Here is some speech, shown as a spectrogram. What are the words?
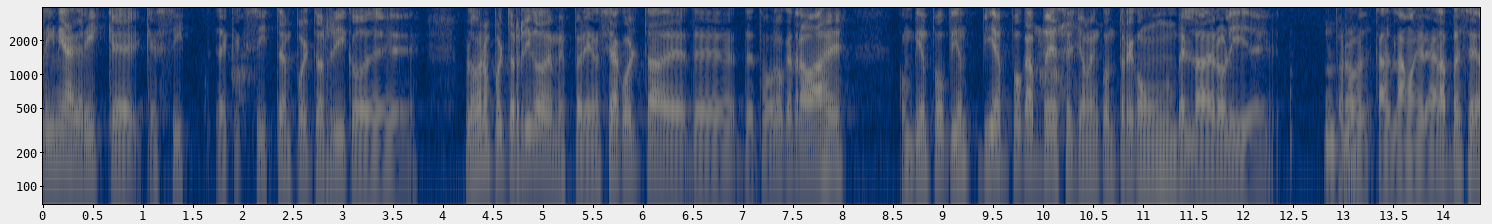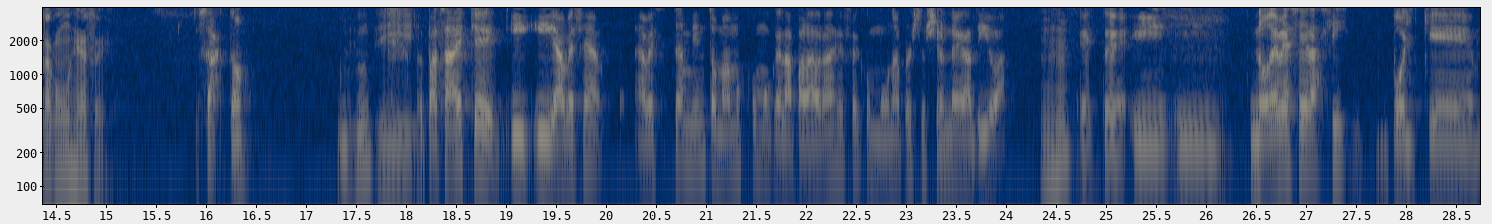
línea gris que, que, existe, eh, que existe en Puerto Rico, de, por lo menos en Puerto Rico, de mi experiencia corta de, de, todo lo que trabajé, con bien, bien, bien pocas veces yo me encontré con un verdadero líder, pero la mayoría de las veces era con un jefe. Exacto. y... Lo que pasa es que, y, y a veces a veces también tomamos como que la palabra jefe como una percepción negativa. este y, no debe ser así porque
